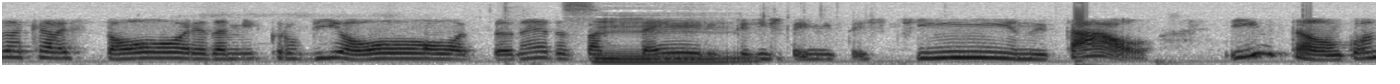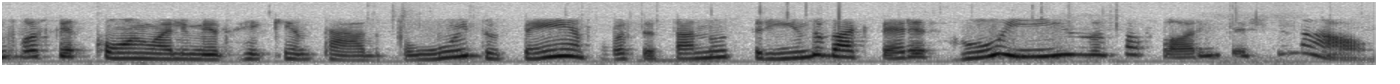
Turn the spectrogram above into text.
Lembra daquela história da microbiota, né? Das Sim. bactérias que a gente tem no intestino e tal? Então, quando você come um alimento requentado por muito tempo, você está nutrindo bactérias ruins na sua flora intestinal.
